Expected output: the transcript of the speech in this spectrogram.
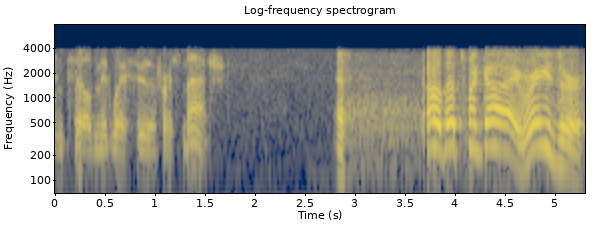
until midway through the first match. Yes. Oh, that's my guy, Razor.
